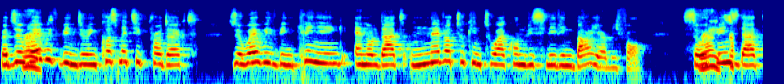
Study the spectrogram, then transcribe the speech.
but the right. way we've been doing cosmetic product the way we've been cleaning and all that never took into account this living barrier before so right. it means that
